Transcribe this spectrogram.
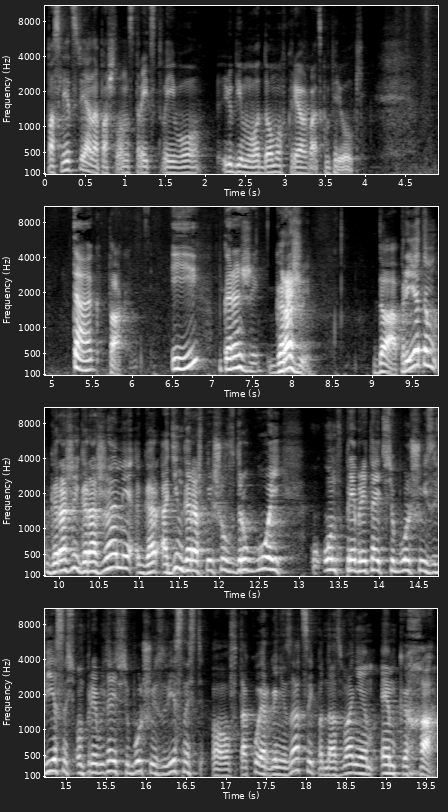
Впоследствии она пошла на строительство его любимого дома в Кривоарбатском переулке. Так. Так. И гаражи. Гаражи. Да, при этом гаражи гаражами, один гараж перешел в другой, он приобретает все большую известность, он приобретает все большую известность э, в такой организации под названием МКХ,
